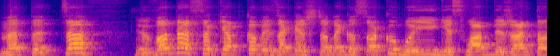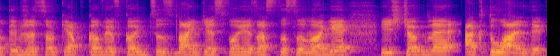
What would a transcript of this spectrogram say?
No to co? Woda, sok jabłkowy zagęszczonego soku, mój niesławny żart o tym, że sok jabłkowy w końcu znajdzie swoje zastosowanie, jest ciągle aktualny.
